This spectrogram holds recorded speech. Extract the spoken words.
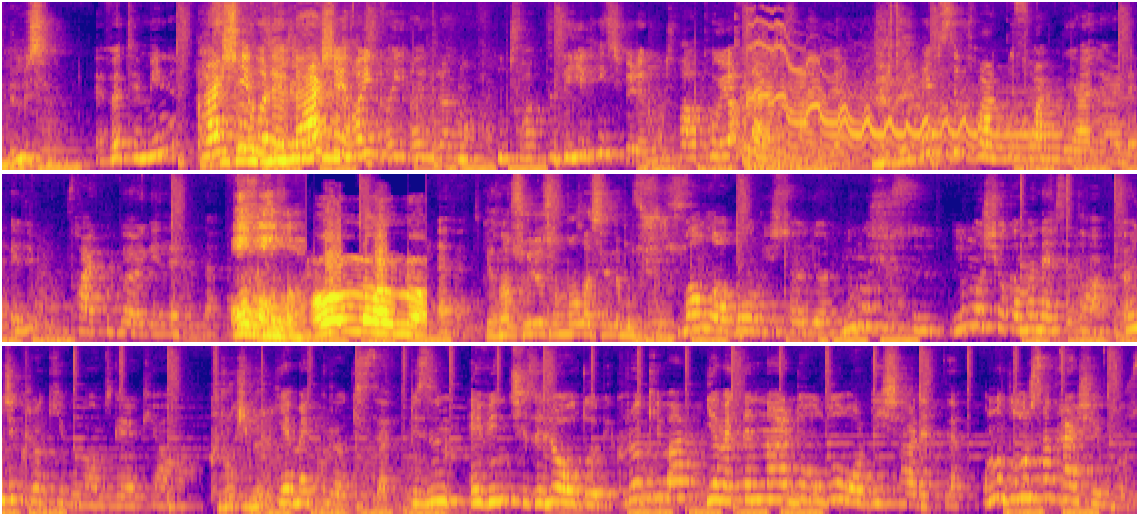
Emin misin? Evet eminim. Her şey zaman var evde. Her şey. Hayır hayır hayır ama. Mutfakta değil hiçbiri. Mutfağa koyuyorlar mı sence? Nerede? Hepsi farklı farklı yerlerde. Evin farklı bölgelerinde. Allah Allah. Evet. Yalan söylüyorsan vallahi seninle buluşuruz. Vallahi doğruyu söylüyorum. Lumoş üstü. Lumoş yok ama neyse tamam. Önce kroki bulmamız gerekiyor ama. Kroki mi? Yemek krokisi. Bizim evin çizili olduğu bir kroki var. Yemeklerin nerede olduğu orada işaretli. Onu bulursan her şeyi buluruz.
